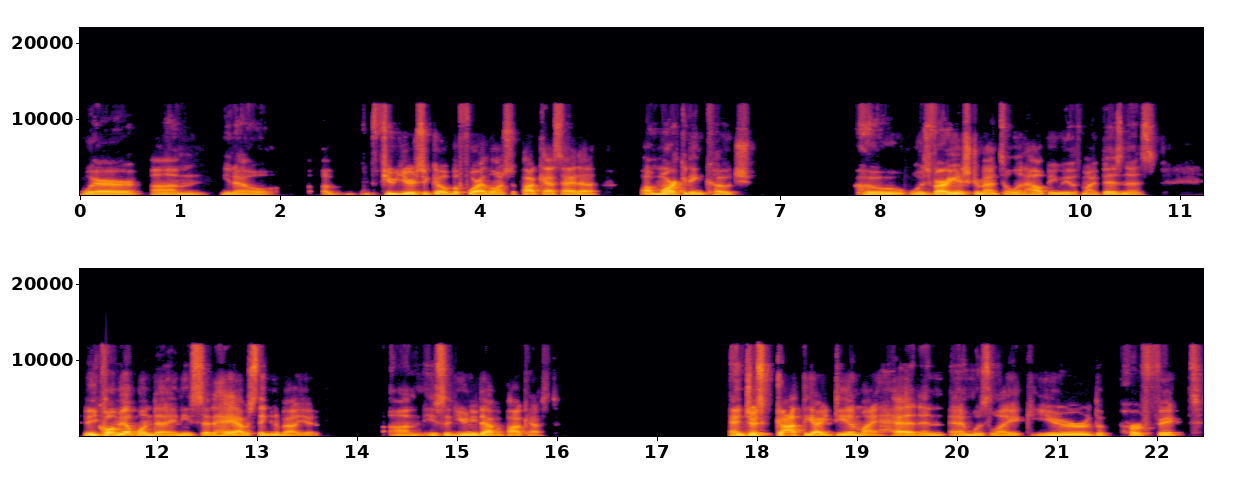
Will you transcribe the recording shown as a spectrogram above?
where, um, you know, a few years ago, before I launched the podcast, I had a a marketing coach who was very instrumental in helping me with my business. And he called me up one day and he said, "Hey, I was thinking about you." Um, he said, "You need to have a podcast." And just got the idea in my head and and was like you're the perfect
